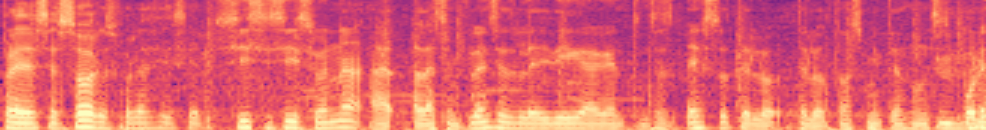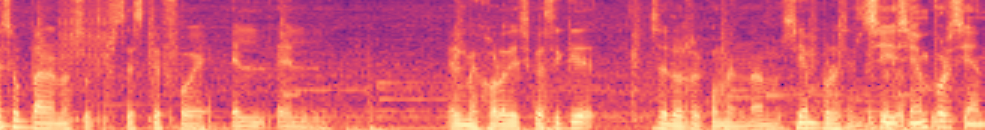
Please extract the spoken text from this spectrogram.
predecesores, por así decirlo. Sí, sí, sí, suena a, a las influencias de Lady Gaga, entonces esto te lo, te lo transmite. Entonces, por eso para nosotros este fue el, el, el mejor disco, así que se los recomendamos 100%. que Sí, lo 100%.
